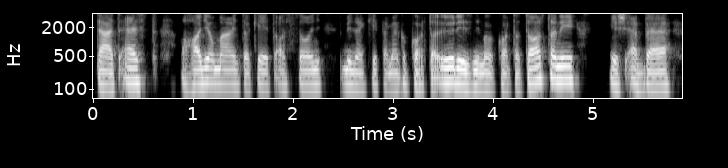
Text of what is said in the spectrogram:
Tehát ezt a hagyományt a két asszony mindenképpen meg akarta őrizni, meg akarta tartani, és ebbe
